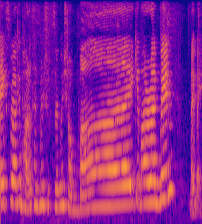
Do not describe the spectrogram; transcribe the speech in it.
নেক্সট ব্লগে ভালো থাকবেন, সুস্থ থাকবেন, সবাইকে ভালো রাখবেন। বাই বাই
